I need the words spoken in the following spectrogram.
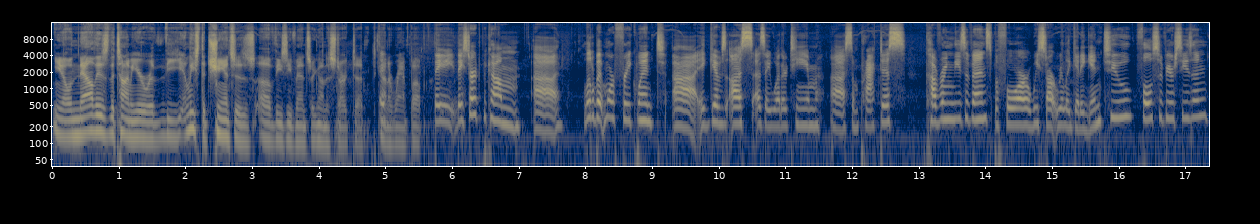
you know now is the time of year where the at least the chances of these events are going to start to kind of ramp up. they they start to become uh, a little bit more frequent. Uh, it gives us as a weather team uh, some practice covering these events before we start really getting into full severe season.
